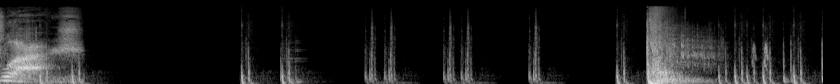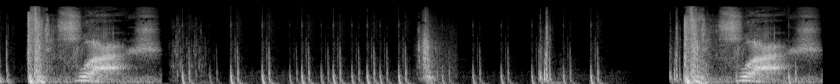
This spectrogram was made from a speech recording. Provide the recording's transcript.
Slash. Slash. Slash.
